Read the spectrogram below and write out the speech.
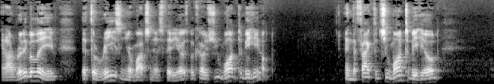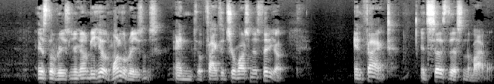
and I really believe that the reason you're watching this video is because you want to be healed. And the fact that you want to be healed is the reason you're going to be healed. One of the reasons, and the fact that you're watching this video. In fact, it says this in the Bible.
